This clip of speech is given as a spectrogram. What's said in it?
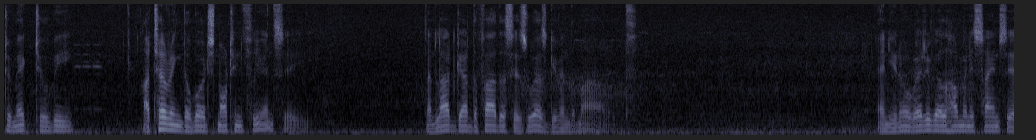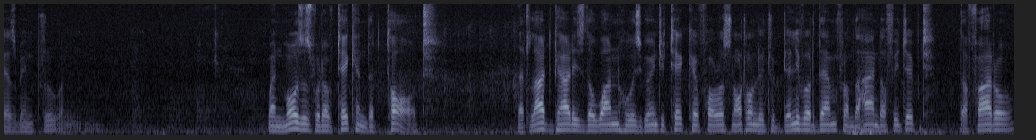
to make to be uttering the words not in fluency. And Lord God the Father says, Who has given the mouth? And you know very well how many signs he has been proven when Moses would have taken that thought that Lord God is the one who is going to take care for us not only to deliver them from the hand of Egypt, the Pharaoh,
